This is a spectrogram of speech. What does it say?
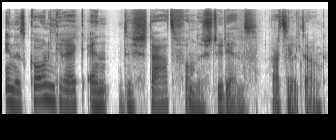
in het Koninkrijk en De Staat van de Student. Hartelijk dank.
